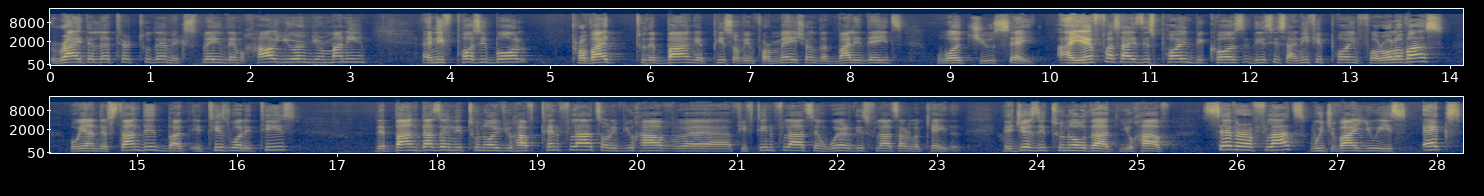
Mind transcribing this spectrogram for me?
write a letter to them, explain them how you earn your money, and if possible, provide to the bank a piece of information that validates what you say. I emphasize this point because this is an iffy point for all of us. We understand it, but it is what it is. The bank doesn't need to know if you have 10 flats or if you have uh, 15 flats and where these flats are located. They just need to know that you have several flats which value is X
